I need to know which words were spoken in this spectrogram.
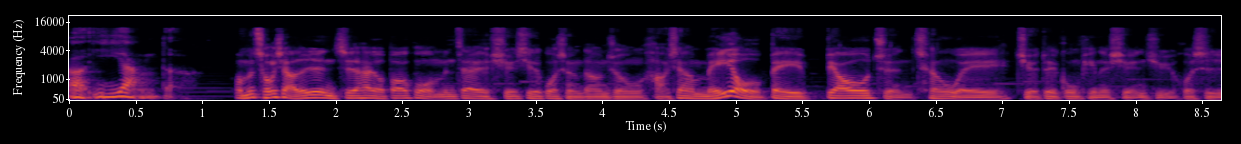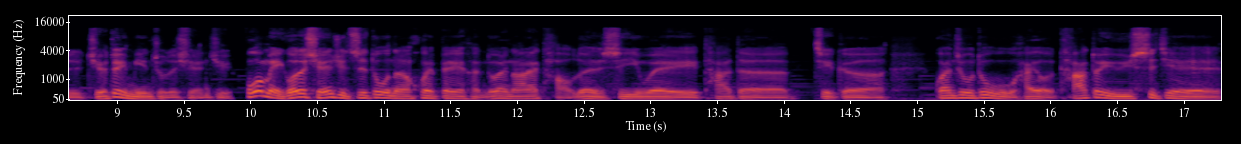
呃一样的。我们从小的认知，还有包括我们在学习的过程当中，好像没有被标准称为绝对公平的选举，或是绝对民主的选举。不过，美国的选举制度呢，会被很多人拿来讨论，是因为它的这个。关注度，还有它对于世界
